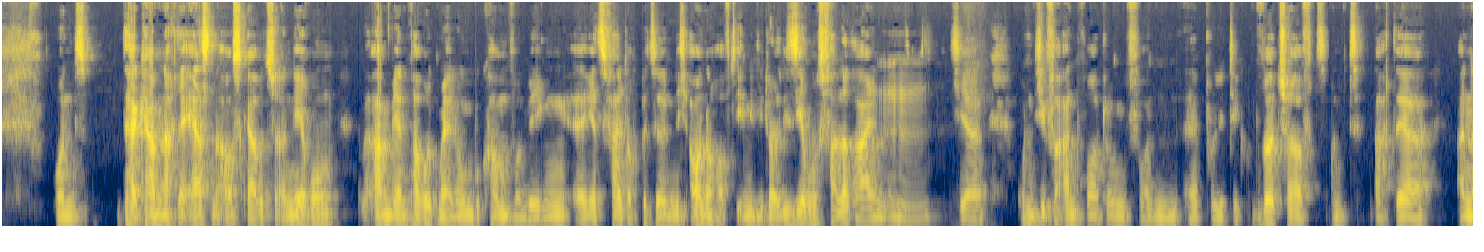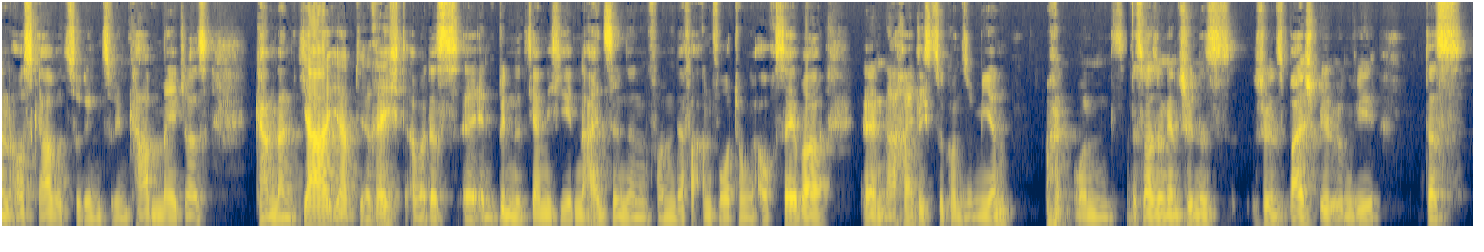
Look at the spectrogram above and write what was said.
Und da kam nach der ersten Ausgabe zur Ernährung, haben wir ein paar Rückmeldungen bekommen von wegen, äh, jetzt fallt doch bitte nicht auch noch auf die Individualisierungsfalle rein. Mhm. Hier um die Verantwortung von äh, Politik und Wirtschaft. Und nach der anderen Ausgabe zu den, zu den Carbon Majors kam dann, ja, ihr habt ja recht, aber das äh, entbindet ja nicht jeden Einzelnen von der Verantwortung, auch selber äh, nachhaltig zu konsumieren. Und das war so ein ganz schönes, schönes Beispiel irgendwie, dass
